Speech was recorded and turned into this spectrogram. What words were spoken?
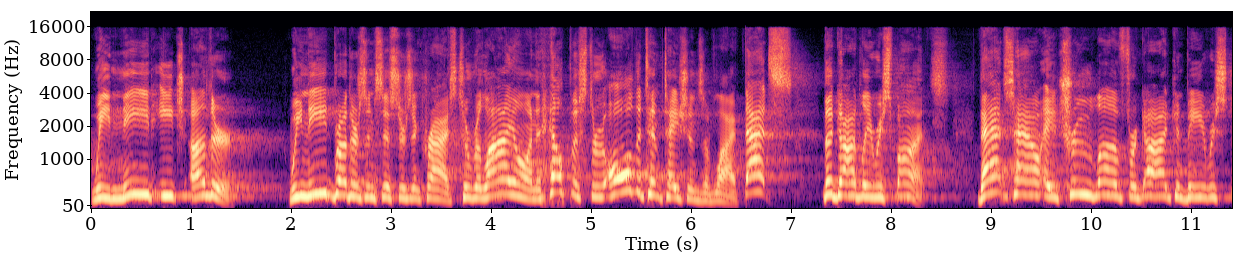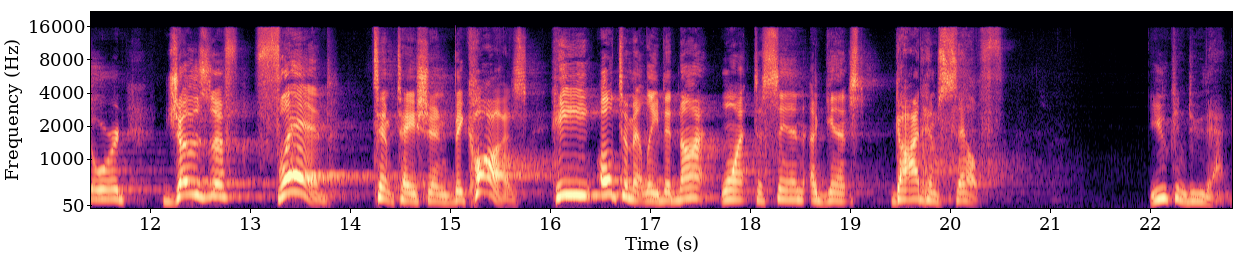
We need each other. We need brothers and sisters in Christ to rely on and help us through all the temptations of life. That's the godly response. That's how a true love for God can be restored. Joseph fled temptation because he ultimately did not want to sin against God Himself. You can do that.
